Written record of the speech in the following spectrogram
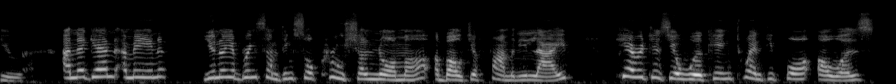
you. And again, I mean, you know, you bring something so crucial, Norma, about your family life. Here it is, you're working 24 hours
